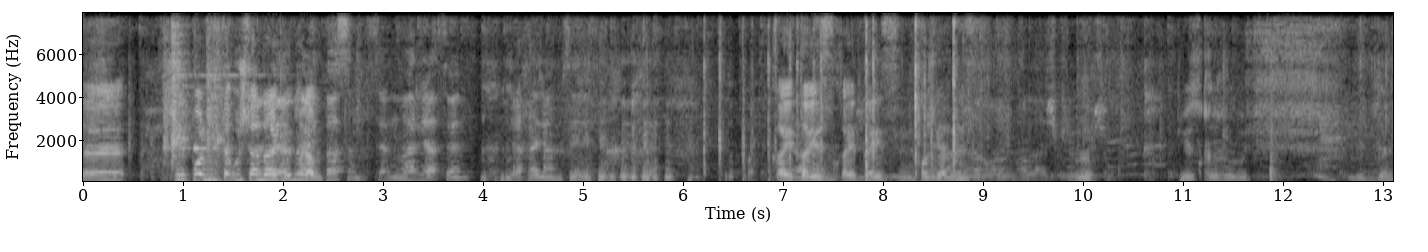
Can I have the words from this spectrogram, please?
Ee, şey Polmix'te 3 tane daha ekledim abi. kayıttasın. Sen var ya sen yakacağım seni. Kayıttayız, kayıttayız. Hoş geldiniz. Vallahi şükür olsun. 143 güzel.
